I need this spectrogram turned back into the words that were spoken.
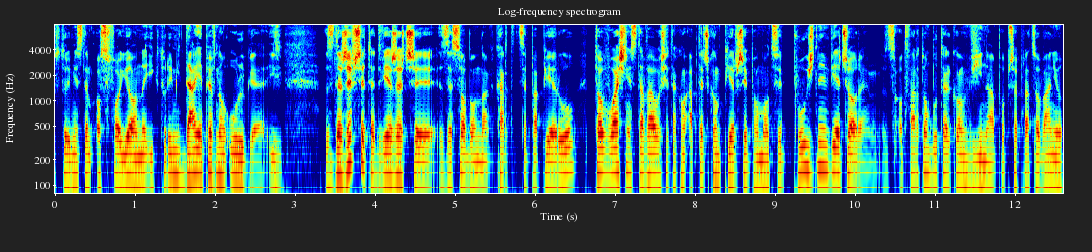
z którym jestem oswojony i który mi daje pewną ulgę. I Zderzywszy te dwie rzeczy ze sobą na kartce papieru, to właśnie stawało się taką apteczką pierwszej pomocy późnym wieczorem z otwartą butelką wina po przepracowaniu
